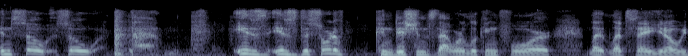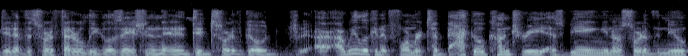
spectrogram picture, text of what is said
And so, so is is the sort of conditions that we're looking for let, let's say you know we did have this sort of federal legalization and, and it did sort of go are, are, we looking at former tobacco country as being you know sort of the new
